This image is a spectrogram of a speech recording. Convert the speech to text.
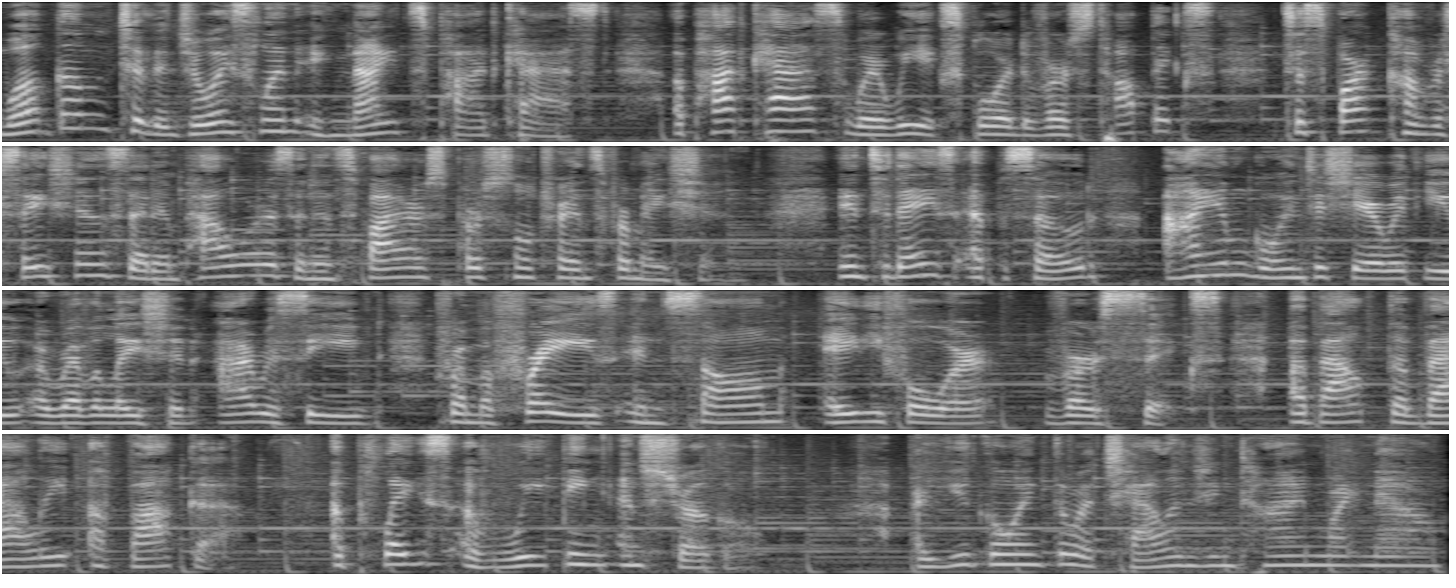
Welcome to the Joycelyn Ignites podcast, a podcast where we explore diverse topics to spark conversations that empowers and inspires personal transformation. In today's episode, I am going to share with you a revelation I received from a phrase in Psalm 84, verse 6, about the Valley of Baca, a place of weeping and struggle. Are you going through a challenging time right now?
